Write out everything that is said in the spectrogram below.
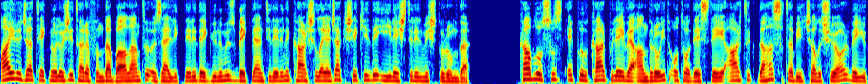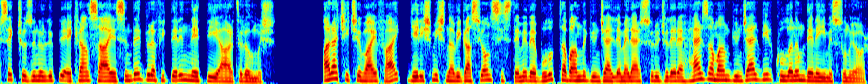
Ayrıca teknoloji tarafında bağlantı özellikleri de günümüz beklentilerini karşılayacak şekilde iyileştirilmiş durumda. Kablosuz Apple CarPlay ve Android Auto desteği artık daha stabil çalışıyor ve yüksek çözünürlüklü ekran sayesinde grafiklerin netliği artırılmış. Araç içi Wi-Fi, gelişmiş navigasyon sistemi ve bulut tabanlı güncellemeler sürücülere her zaman güncel bir kullanım deneyimi sunuyor.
